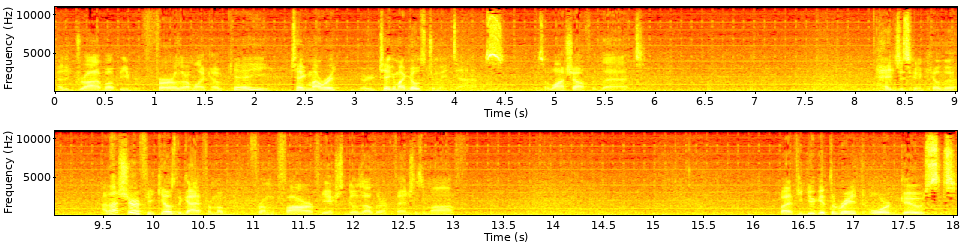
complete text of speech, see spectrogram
had to drive up even further. I'm like, okay, taking my wraith, or you're taking my ghost too many times, so watch out for that. He's just gonna kill the. I'm not sure if he kills the guy from a, from far, if he actually goes out there and finishes him off. But if you do get the Wraith or Ghost,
